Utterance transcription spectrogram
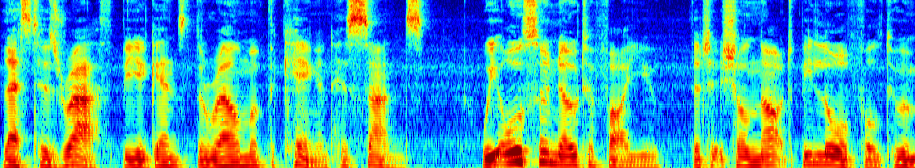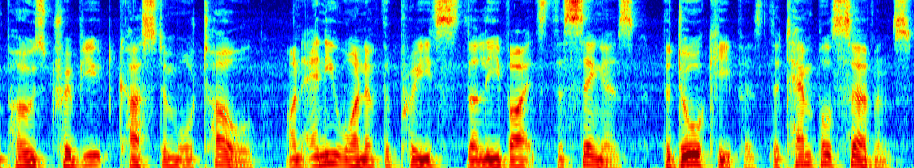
lest his wrath be against the realm of the king and his sons. We also notify you that it shall not be lawful to impose tribute, custom, or toll on any one of the priests, the Levites, the singers, the doorkeepers, the temple servants,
